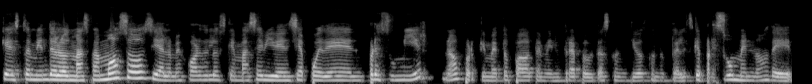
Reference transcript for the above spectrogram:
que es también de los más famosos y a lo mejor de los que más evidencia pueden presumir, ¿no? Porque me he topado también terapeutas cognitivos conductuales que presumen, ¿no? De,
